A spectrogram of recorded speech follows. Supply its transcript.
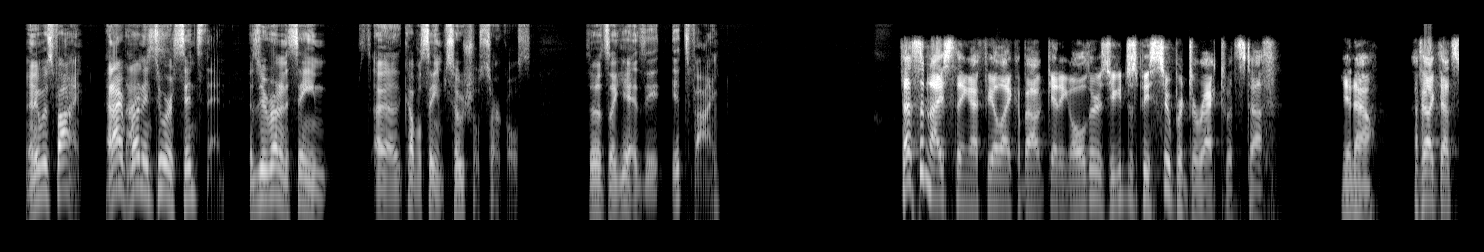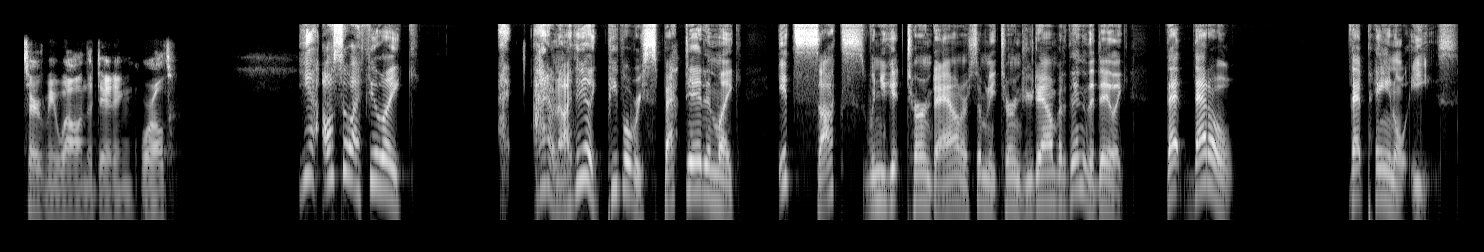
and it was fine. And I've run into her since then, as we run in the same, uh, a couple same social circles. So it's like, yeah, it's it, it's fine. That's the nice thing I feel like about getting older is you can just be super direct with stuff. You know, I feel like that served me well in the dating world. Yeah. Also, I feel like I, I don't know. I think like people respect it, and like it sucks when you get turned down or somebody turns you down. But at the end of the day, like that that'll that pain will ease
